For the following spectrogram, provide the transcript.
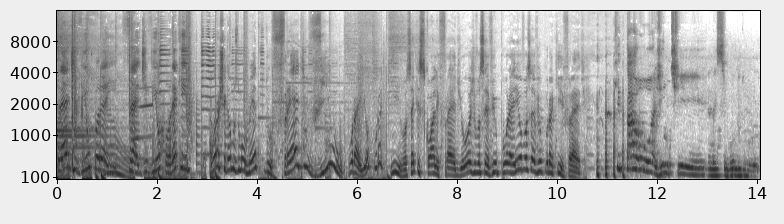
Fred viu por aí, Fred viu por aqui. Agora chegamos no momento do Fred viu por aí ou por aqui. Você que escolhe Fred hoje, você viu por aí ou você viu por aqui, Fred? Que tal a gente, nesse mundo do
